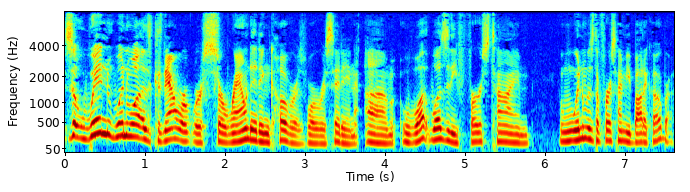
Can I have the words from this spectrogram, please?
So when when was because now we're we're surrounded in Cobras where we're sitting. Um, what was the first time? When was the first time you bought a Cobra?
